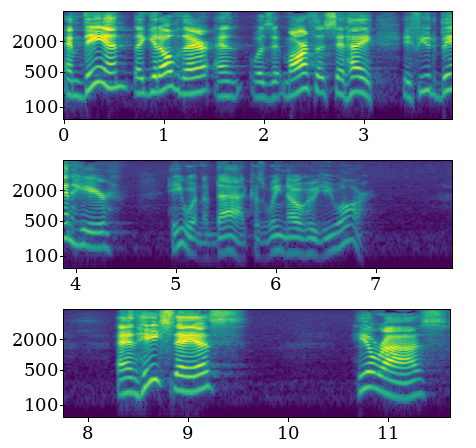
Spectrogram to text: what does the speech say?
And then they get over there, and was it Martha said, Hey, if you'd been here, he wouldn't have died because we know who you are. And he says, He'll rise.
